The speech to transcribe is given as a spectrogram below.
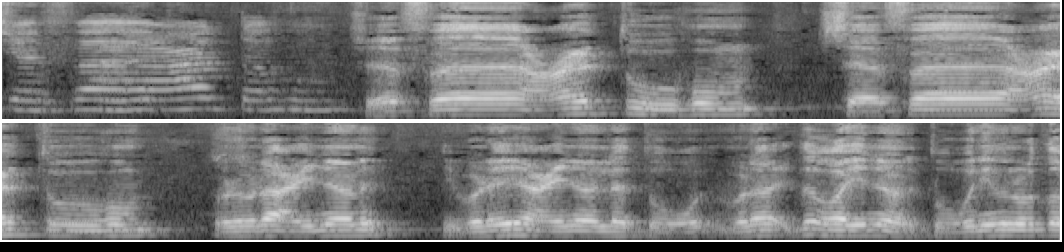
شفاعتهم ഷഫാഅത്തുഹും ഷഫാഅത്തുഹും ഇവിടെ ഇവിടെ അയിനാണ് ഇവിടെ അയിനല്ല തോ ഇവിടെ ഇത് അയിനാണ് തോനി എന്നുള്ളത്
